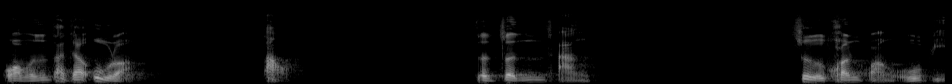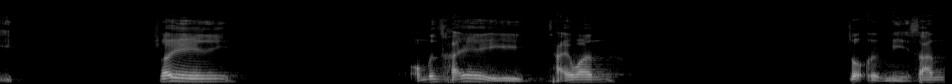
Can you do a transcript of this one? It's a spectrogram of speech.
我们大家悟了道的真常是宽广无比，所以我们才以台湾做米山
